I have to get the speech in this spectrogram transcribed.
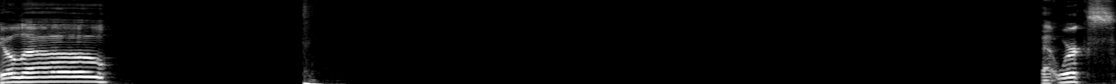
YOLO! That works.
